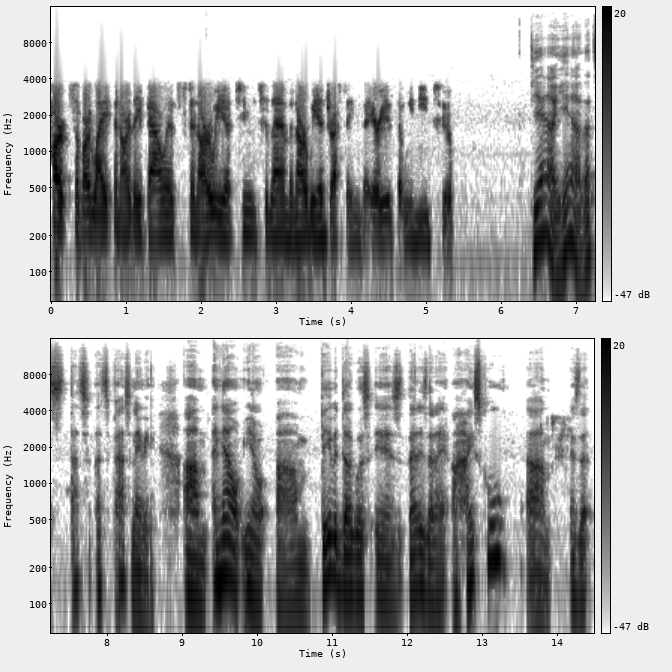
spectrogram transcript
parts of our life and are they balanced and are we attuned to them and are we addressing the areas that we need to. Yeah, yeah, that's that's that's fascinating. Um, and now you know, um, David Douglas is that is that a, a high school? Um, is that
